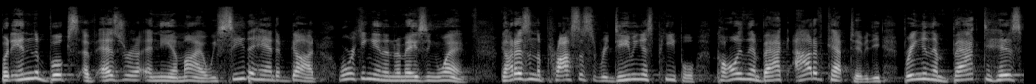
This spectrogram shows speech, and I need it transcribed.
But in the books of Ezra and Nehemiah, we see the hand of God working in an amazing way. God is in the process of redeeming his people, calling them back out of captivity, bringing them back to his,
